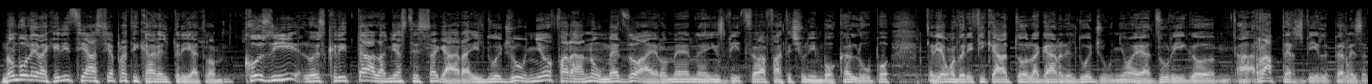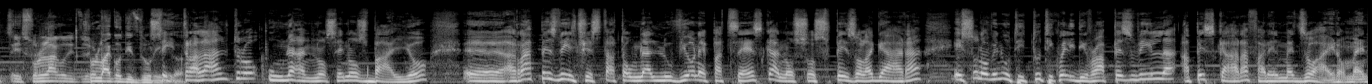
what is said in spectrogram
non voleva che iniziassi a praticare il triathlon. Così l'ho iscritta alla mia stessa gara, il 2 giugno faranno un mezzo Ironman in Svizzera, fateci un in bocca al lupo. Abbiamo verificato la gara del 2 giugno è a Zurigo, a Rapperswil per l'esattezza, Sì, sul lago di Zurigo. sul lago di Sì, Zurigo. tra l'altro un anno, se non sbaglio, eh, a Rappesville c'è stata un'alluvione pazzesca, hanno sospeso la gara e sono venuti tutti quelli di Rappesville a Pescara a fare il mezzo Ironman.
